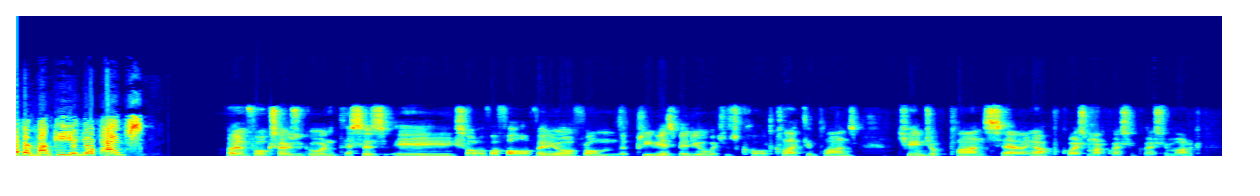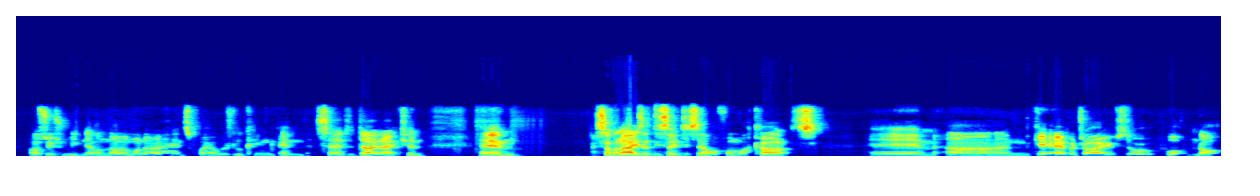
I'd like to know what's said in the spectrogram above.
have a monkey in your pants? Hi folks, how's it going? This is a sort of a follow-up video from the previous video which was called Collecting Plans, Change of Plans, Selling Up, question mark, question, question mark. I was just reading it on the other monitor, hence why I was looking in said direction. Um, summarize, I decided to sell off all my carts um, and get EverDrives or whatnot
